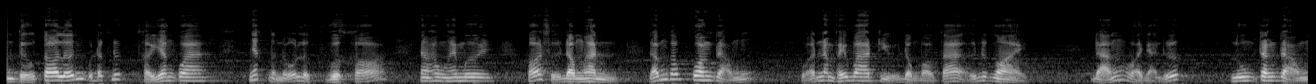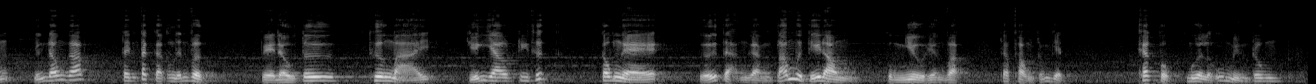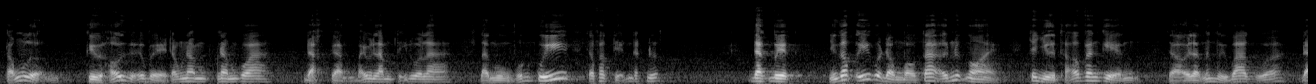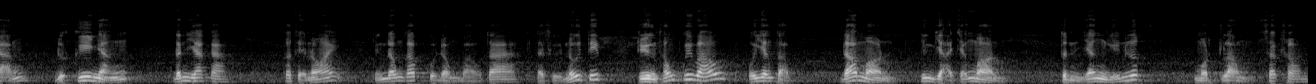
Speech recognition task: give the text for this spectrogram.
Thành tựu to lớn của đất nước thời gian qua, nhất là nỗ lực vượt khó năm 2020 có sự đồng hành, đóng góp quan trọng của 5,3 triệu đồng bào ta ở nước ngoài. Đảng và nhà nước luôn trân trọng những đóng góp trên tất cả các lĩnh vực về đầu tư, thương mại, chuyển giao tri thức, công nghệ, gửi tặng gần 80 tỷ đồng cùng nhiều hiện vật cho phòng chống dịch, khắc phục mưa lũ miền Trung, tổng lượng kiều hối gửi về trong năm năm qua đạt gần 75 tỷ đô la là nguồn vốn quý cho phát triển đất nước. Đặc biệt, những góp ý của đồng bào ta ở nước ngoài cho dự thảo văn kiện gọi lần thứ 13 của Đảng được ghi nhận, đánh giá cao. Có thể nói, những đóng góp của đồng bào ta là sự nối tiếp truyền thống quý báu của dân tộc, đá mòn nhưng dạ chẳng mòn, tình dân nghĩa nước, một lòng sắt son.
